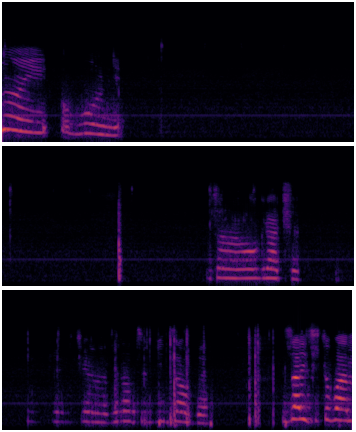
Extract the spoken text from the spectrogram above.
No i ogólnie. Za mało graczy. Pierdziele, drodzy widzowie. Zalicytowałem.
